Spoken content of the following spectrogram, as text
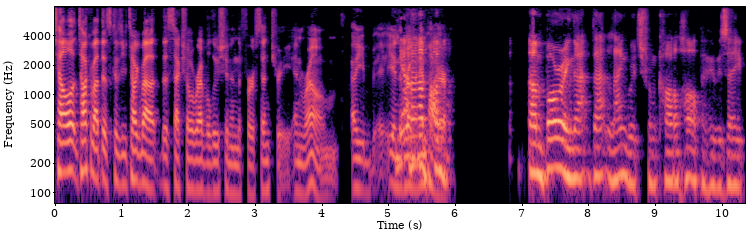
Tell talk about this because you talk about the sexual revolution in the first century in Rome, uh, in the yeah, Roman I'm, Empire. I'm, I'm, borrowing that that language from Kyle Harper, who is a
